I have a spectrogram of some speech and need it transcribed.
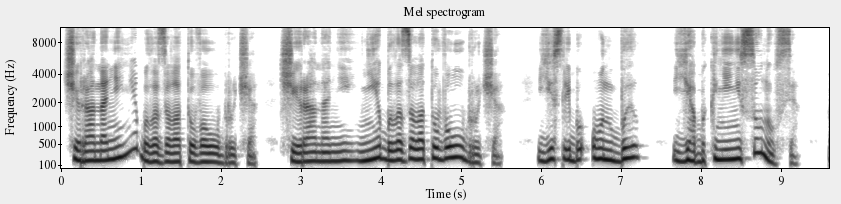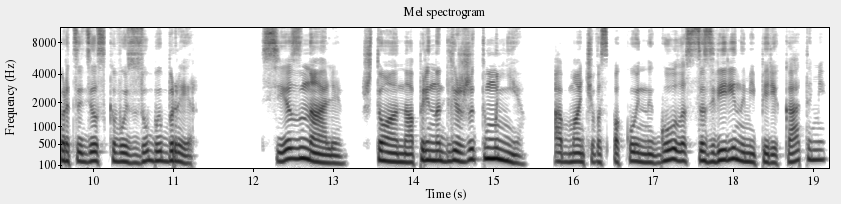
Вчера на ней не было золотого обруча. Вчера на ней не было золотого обруча. Если бы он был, я бы к ней не сунулся, процедил сквозь зубы Брейр. Все знали, что она принадлежит мне. Обманчиво спокойный голос со звериными перекатами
